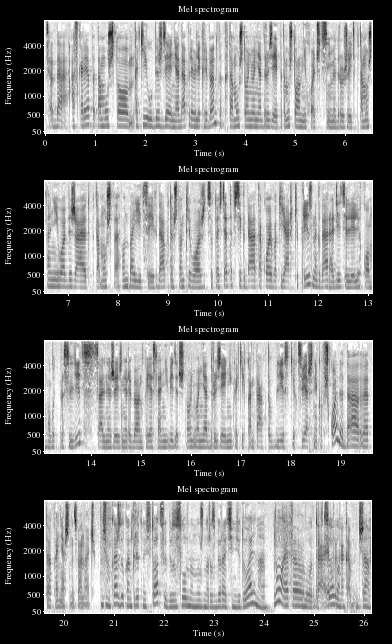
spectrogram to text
хотя да, а скорее потому, что какие убеждения, да, привели к ребенку к тому, что у него нет друзей, потому что он не хочет с ними дружить, потому что они его обижают, потому что он боится их, да, потому что он тревожится. То есть это всегда такой вот яркий признак, да, родители легко могут проследить за социальной жизнью ребенка, если они видят, что у него нет друзей, никаких контактов, близких, сверстников в школе, да, это, конечно, звоночек. В общем, каждую конкретную ситуацию, безусловно, нужно разбирать индивидуально. Ну, это, вот, да, в целом, это как обычно.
